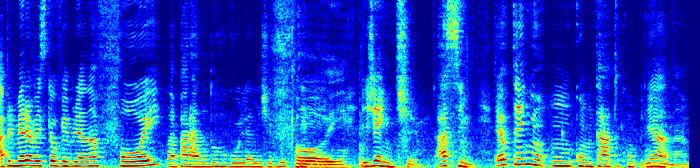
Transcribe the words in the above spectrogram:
a primeira vez que eu vi a Briana foi na parada do orgulho LGBT. Foi. E, gente, assim, eu tenho um contato com a Briana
